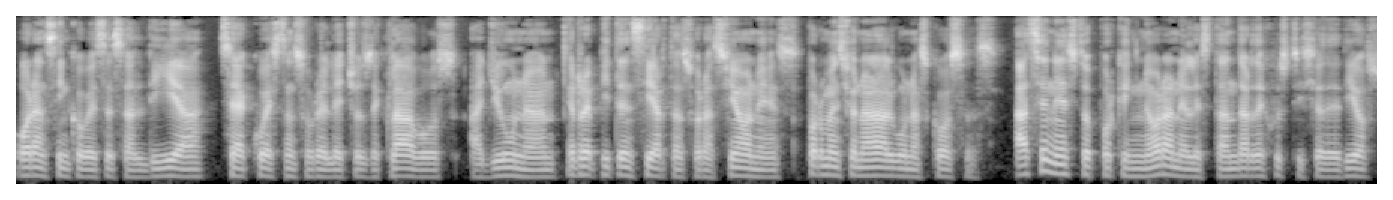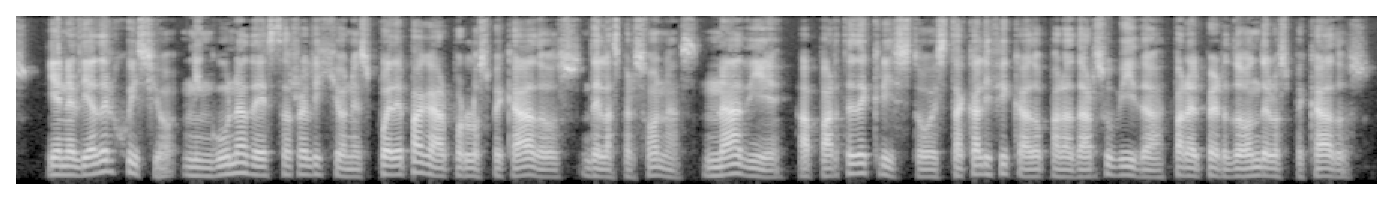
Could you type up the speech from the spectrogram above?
oran cinco veces al día, se acuestan sobre lechos de clavos, ayunan, repiten ciertas oraciones, por mencionar algunas cosas. Hacen esto porque ignoran el estándar de justicia de Dios. Y en el día del juicio, ninguna de estas religiones puede pagar por los pecados de las personas. Nadie, aparte de Cristo, está calificado para dar su vida para el perdón de los pecados.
